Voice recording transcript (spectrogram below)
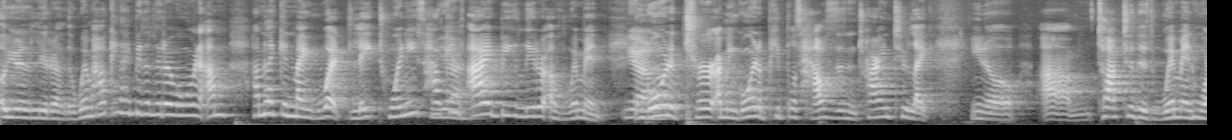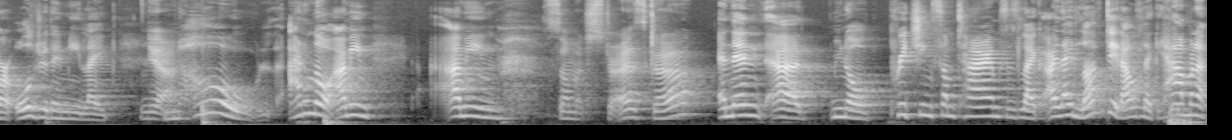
oh you're the leader of the women. How can i be the leader of women i'm i'm like in my what late 20s how yeah. can i be leader of women? Yeah. and going to church i mean going to people's houses and trying to like you know um, talk to these women who are older than me like yeah. no i don't know. I mean i mean so much stress girl and then uh, you know preaching sometimes is like and I loved it. I was like, yeah, I'm gonna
